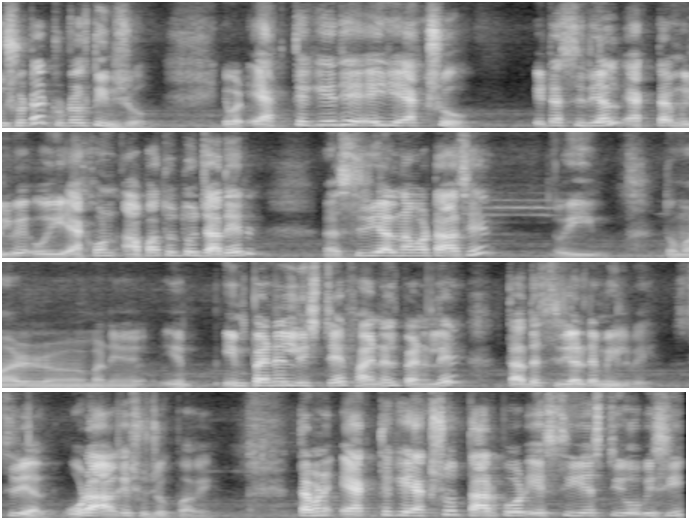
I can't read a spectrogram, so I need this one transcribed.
দুশোটা টোটাল তিনশো। এবার এক থেকে যে এই যে একশো, এটা সিরিয়াল একটা মিলবে ওই এখন আপাতত যাদের সিরিয়াল নাম্বারটা আছে, ওই তোমার মানে ইমপ্যানেল লিস্টে ফাইনাল প্যানেলে তাদের সিরিয়ালটা মিলবে। সিরিয়াল ওরা আগে সুযোগ পাবে। তার মানে এক থেকে একশো, তারপর এসসি এসটি ওবিসি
